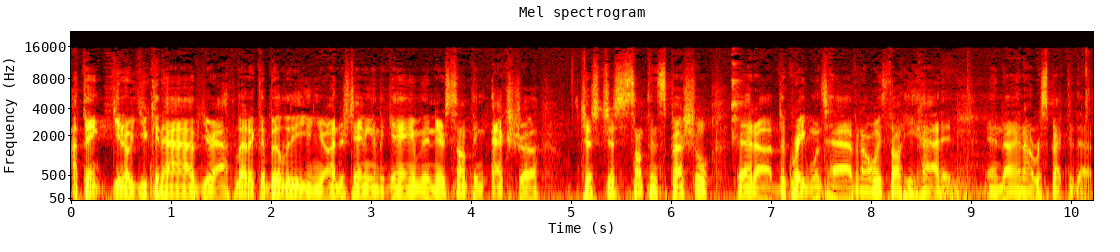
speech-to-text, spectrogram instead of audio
I think you know you can have your athletic ability and your understanding of the game, and then there's something extra. Just, just something special that uh, the great ones have, and I always thought he had it, and uh, and I respected that.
